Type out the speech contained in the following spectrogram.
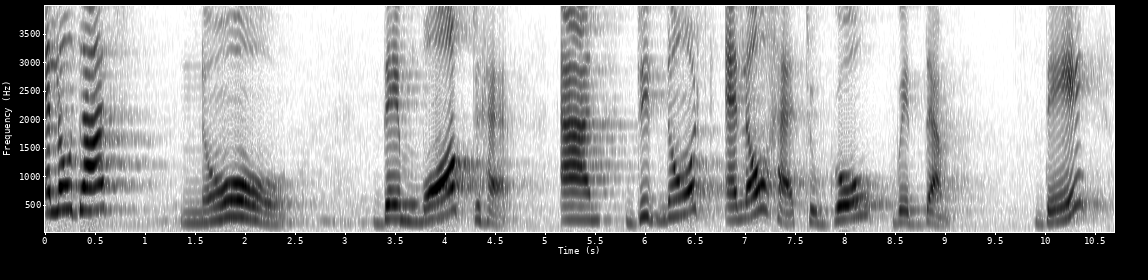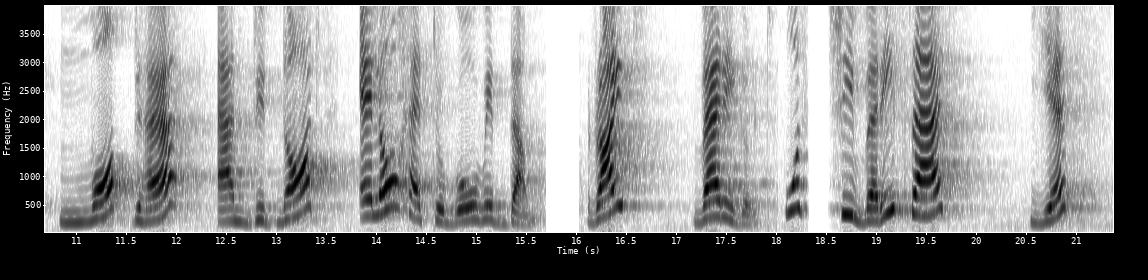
allow that? No. They mocked her and did not allow her to go with them. They mocked her and did not allow her to go with them. Right? Very good. Was she very sad? Yes.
